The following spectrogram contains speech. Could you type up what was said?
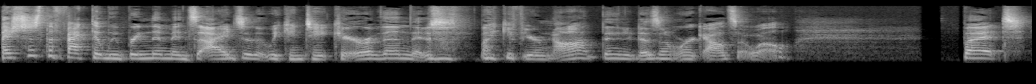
It's just the fact that we bring them inside so that we can take care of them. That is like if you're not, then it doesn't work out so well. But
